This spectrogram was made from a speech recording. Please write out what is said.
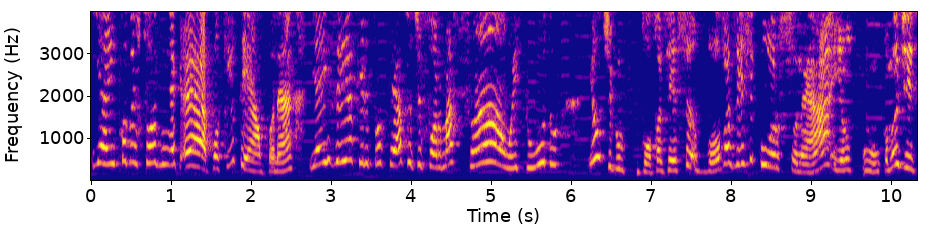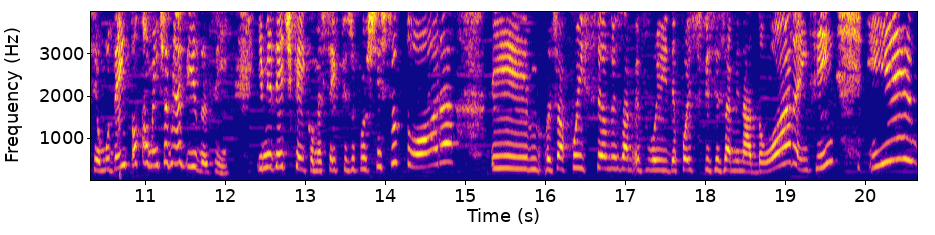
e aí começou a vir, é, pouquinho tempo, né? E aí veio aquele processo de formação e tudo, eu digo, vou fazer esse, vou fazer esse curso, né? E eu, como eu disse, eu mudei totalmente a minha vida, assim. E me dediquei, comecei, fiz o curso de instrutora e já fui sendo, fui, depois fiz examinadora, enfim, e,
